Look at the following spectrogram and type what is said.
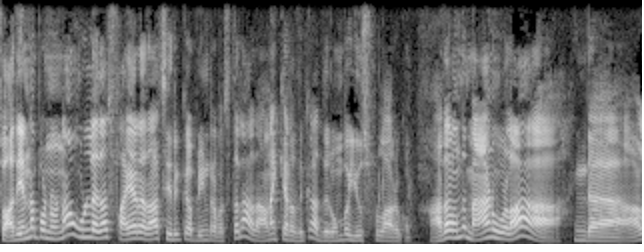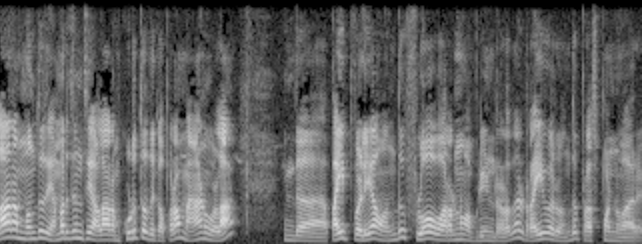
ஸோ அது என்ன பண்ணணும்னா உள்ள ஏதாச்சும் ஃபயர் ஏதாச்சும் இருக்குது அப்படின்ற பட்சத்தில் அதை அணைக்கிறதுக்கு அது ரொம்ப யூஸ்ஃபுல்லாக இருக்கும். அதை வந்து மேனுவலாக இந்த அலாரம் வந்து எமர்ஜென்சி அலாரம் கொடுத்ததுக்கப்புறம் மேனுவலாக இந்த பைப் வழியாக வந்து ஃப்ளோ வரணும் அப்படின்றத டிரைவர் வந்து ப்ரெஸ் பண்ணுவார்.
